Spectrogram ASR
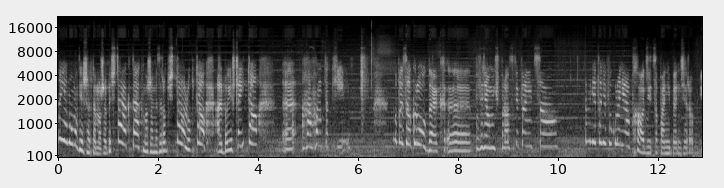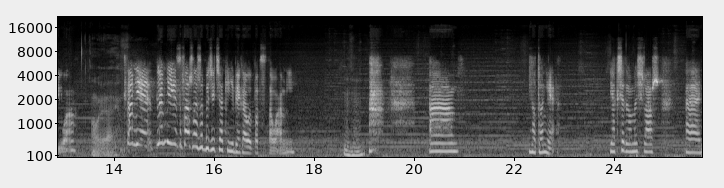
No ja mu mówię, że to może być tak, tak, możemy zrobić to lub to, albo jeszcze i to. E, a on taki. No bez ogródek. E, powiedział mi wprost, wie pani co? Mnie to nie w ogóle nie obchodzi, co pani będzie robiła. Ojej. Dla mnie, dla mnie jest ważne, żeby dzieciaki nie biegały pod stołami. Mhm. A, no to nie. Jak się domyślasz, e,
